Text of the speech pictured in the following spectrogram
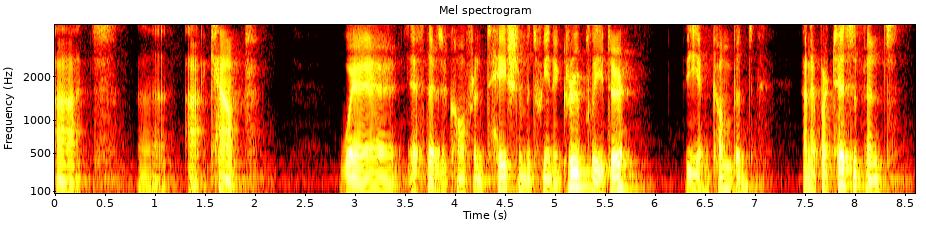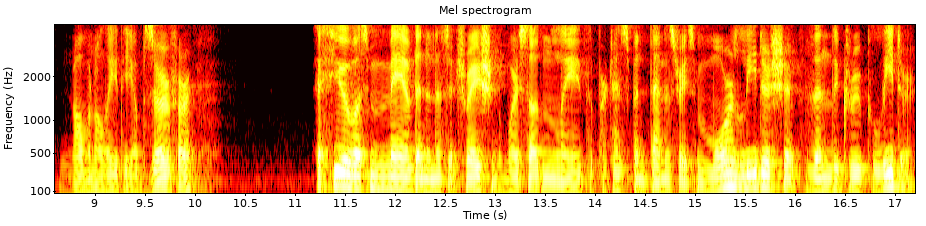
at, uh, at camp, where if there's a confrontation between a group leader, the incumbent, and a participant, nominally the observer, a few of us may have been in a situation where suddenly the participant demonstrates more leadership than the group leader.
